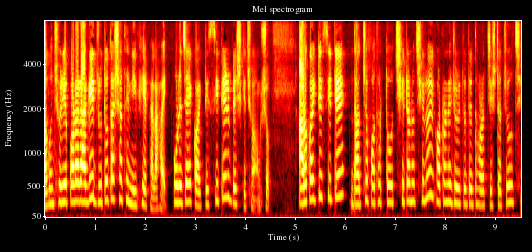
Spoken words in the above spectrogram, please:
আগুন ছড়িয়ে পড়ার আগে দ্রুততার সাথে নিভিয়ে ফেলা হয়। পড়ে যায় কয়েকটি সিটের বেশ কিছু অংশ। আরও কয়েকটি সিটে দাহ্য পদার্থ ছেটানো ছিল। এই ঘটনায় জড়িতদের ধরার চেষ্টা চলছে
